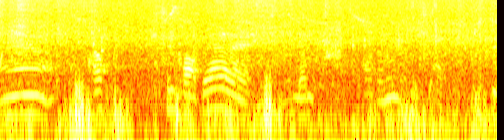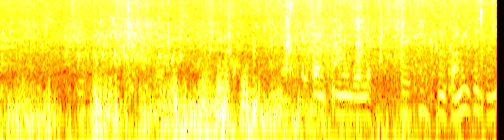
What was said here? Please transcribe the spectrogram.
อ่าเอาขึ้นขอบเลยเดินเอาตรงนี้ต้องขึ้นข้างบนเลย ขึ้นฝั่งนี้ขึ้นถึง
